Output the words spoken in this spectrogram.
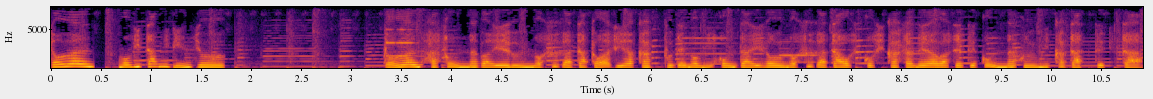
同案、森谷便乗。同案派そんなバイエルンの姿とアジアカップでの日本代表の姿を少し重ね合わせてこんな風に語ってきた。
